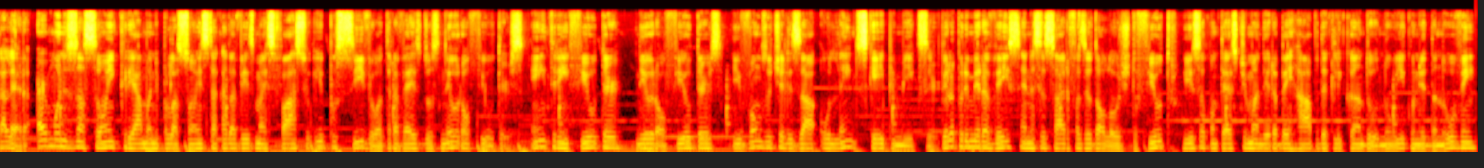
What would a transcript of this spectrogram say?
Galera, harmonização e criar manipulações está cada vez mais fácil e possível através dos Neural Filters. Entre em Filter, Neural Filters e vamos utilizar o Landscape Mixer. Pela primeira vez é necessário fazer o download do filtro e isso acontece de maneira bem rápida clicando no ícone da nuvem nuvem.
